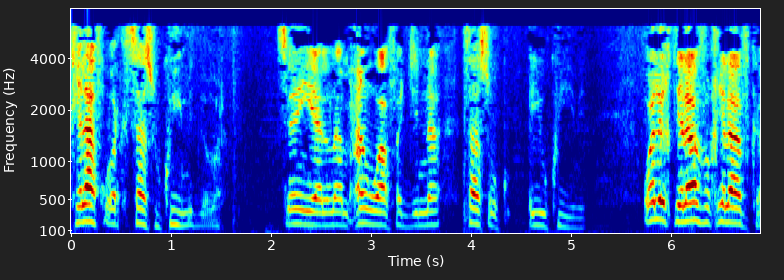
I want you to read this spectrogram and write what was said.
Khilaafku marka saasuu ku yimidba marka. Sidan yeelnaa maxaan waafajinaa? Saas ayuu ku yimid. Walikhtilaafu khilaafka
